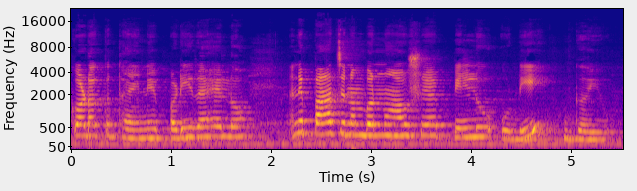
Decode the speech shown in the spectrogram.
કડક થઈને પડી રહેલો અને પાંચ નંબરનું આવશે પિલ્લું ઉડી ગયું.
